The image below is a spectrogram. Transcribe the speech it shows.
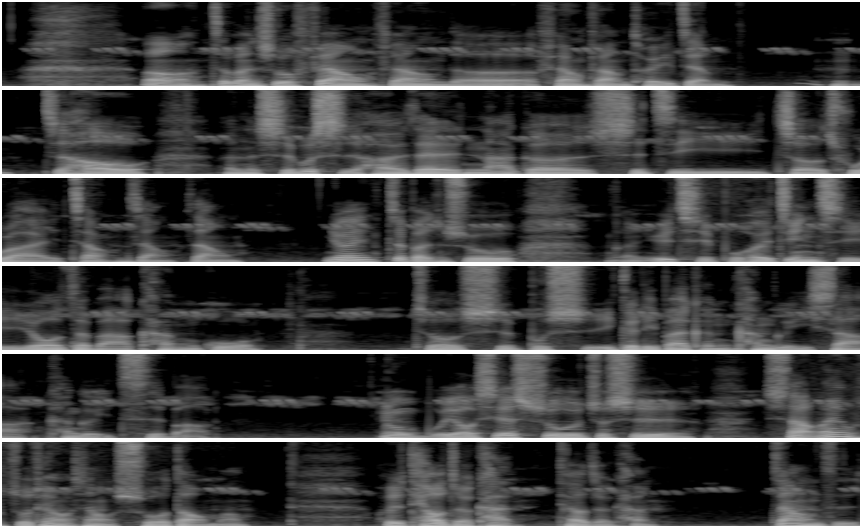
嗯，这本书非常非常的非常非常推荐。嗯，之后可能时不时还会再拿个十几折出来讲讲这样，因为这本书可能预期不会近期又再把它看过，就时不时一个礼拜可能看个一下，看个一次吧。因为我有些书就是像，哎，我昨天好像有说到嘛，会跳着看，跳着看，这样子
